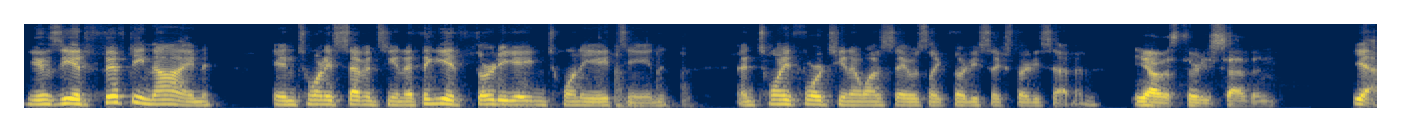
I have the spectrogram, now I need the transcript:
Because he had 59 in 2017. I think he had 38 in 2018. And 2014, I want to say, it was like 36, 37. Yeah, it was 37. Yeah,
